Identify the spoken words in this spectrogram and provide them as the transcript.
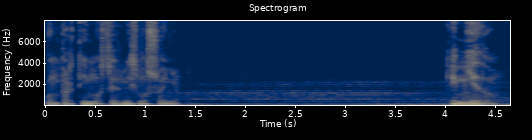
Compartimos el mismo sueño. Qué miedo.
